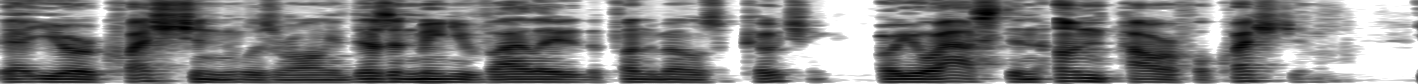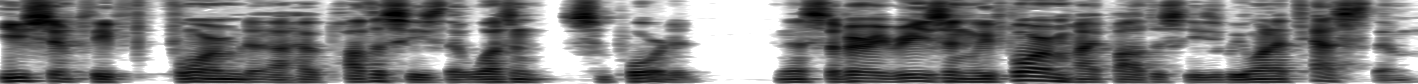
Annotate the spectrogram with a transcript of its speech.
that your question was wrong. It doesn't mean you violated the fundamentals of coaching or you asked an unpowerful question. You simply formed a hypothesis that wasn't supported. And that's the very reason we form hypotheses. We want to test them.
